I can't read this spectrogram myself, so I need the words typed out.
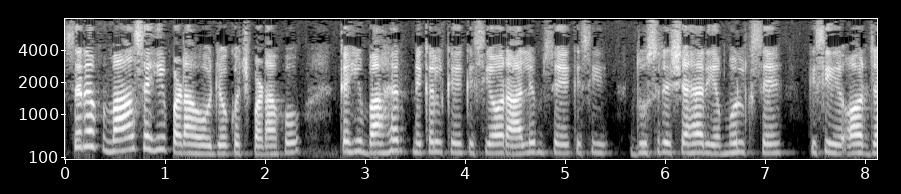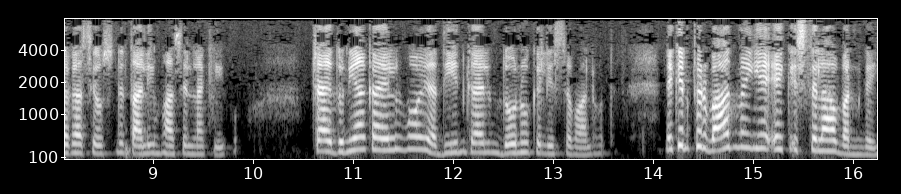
صرف ماں سے ہی پڑھا ہو، جو کچھ پڑھا ہو، کہیں باہر نکل کے کسی اور عالم سے، کسی دوسرے شہر یا ملک سے، کسی اور جگہ سے اس نے تعلیم حاصل نہ کی ہو۔ چاہے دنیا کا علم ہو یا دین کا علم، دونوں کے لیے استعمال ہوتا لیکن پھر بعد میں یہ ایک اصطلاح بن گئی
